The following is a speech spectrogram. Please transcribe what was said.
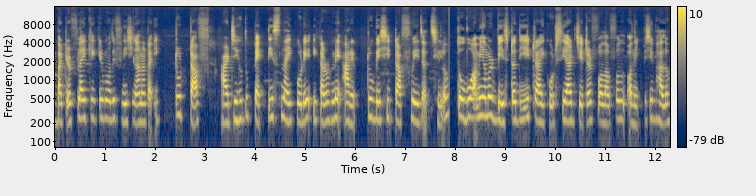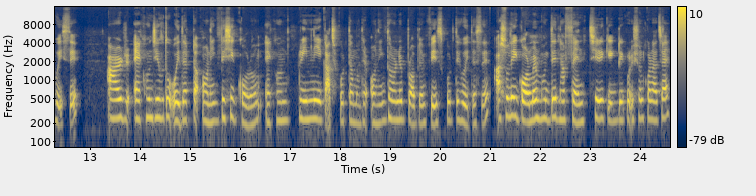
বাটারফ্লাই কেকের মধ্যে ফিনিশিং আনাটা একটু টাফ আর যেহেতু প্র্যাকটিস নাই করে এই কারণে আরেকটু বেশি টাফ হয়ে যাচ্ছিল। তবুও আমি আমার বেস্টটা দিয়েই ট্রাই করছি আর যেটার ফলাফল অনেক বেশি ভালো হয়েছে। আর এখন যেহেতু ওয়েদারটা অনেক বেশি গরম, এখন ক্রিম নিয়ে কাজ করতে আমাদের অনেক ধরনের প্রবলেম ফেস করতে হইতেছে। আসলে এই গরমের মধ্যে না ফ্যান ছেড়ে কেক ডেকোরেশন করা যায়,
